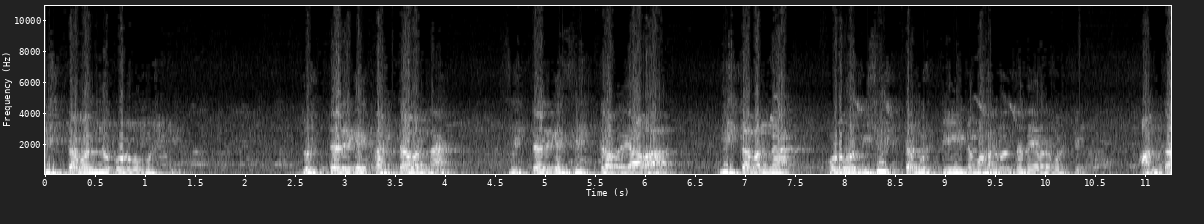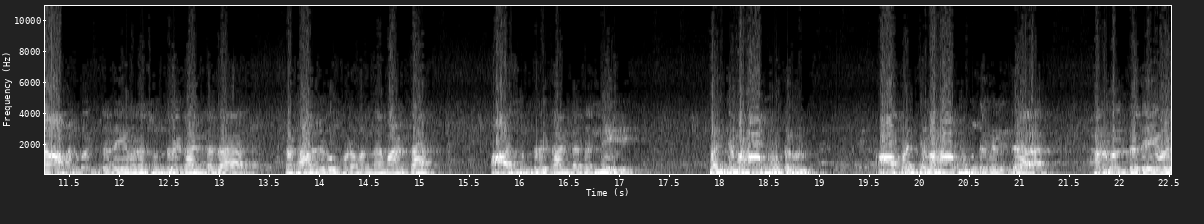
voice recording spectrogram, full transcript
ಇಷ್ಟವನ್ನು ಕೊಡುವ ಮುಷ್ಟಿ. ದುಷ್ಟರಿಗೆ ಕಷ್ಟವನ್ನ, ಶಿಷ್ಟರಿಗೆ ಶಿಷ್ಟ ಯಾವ ಇಷ್ಟವನ್ನ ಕೊಡುವ ವಿಶಿಷ್ಟ ಮುಷ್ಟಿ. ನಮ್ಮ ಹನುಮಂತ ದೇವರ ಮುಷ್ಟಿ. ಅಂತ ಹನುಮಂತ ದೇವರ ಸುಂದರಕಾಂಡದ ಕಥಾ ನಿರೂಪಣವನ್ನ ಮಾಡ್ತಾ, ಆ ಸುಂದರಕಾಂಡದಲ್ಲಿ ಪಂಚಮಹಾಭೂತಗಳು. ಆ ಪಂಚಮಹಾಭೂತಗಳಿಂದ ಹನುಮಂತ ದೇವರ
